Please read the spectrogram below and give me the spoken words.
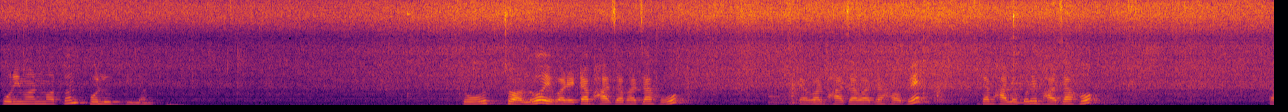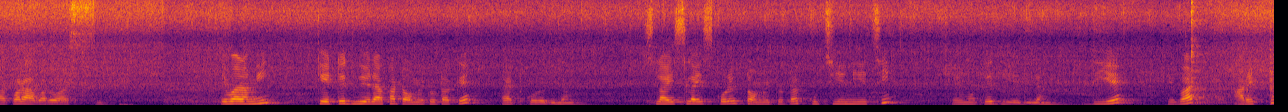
পরিমাণ মতন হলুদ দিলাম। তো চলো, এবার এটা ভাজা ভাজা হোক। এটা আবার ভাজা ভাজা হবে। এটা ভালো করে ভাজা হোক। তারপর আবারও আসছি। এবার আমি কেটে ধুয়ে রাখা টমেটোটাকে অ্যাড করে দিলাম। স্লাইস স্লাইস করে টমেটোটা কুচিয়ে নিয়েছি। এর মধ্যে দিয়ে দিলাম। দিয়ে এবার আরেকটু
